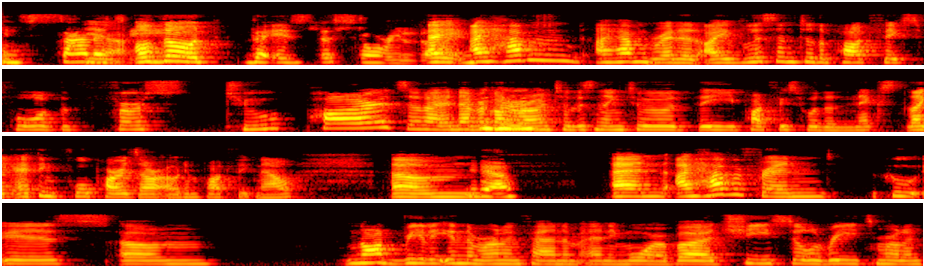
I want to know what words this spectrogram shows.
insanity Yeah. Although that is the storyline. I, I haven't I haven't read it. I've listened to the podfics for the first two parts, and I never got Mhm. around to listening to the podfics for the next. Like I think four parts are out in podfics now. Um, yeah. and I have a friend who is um not really in the Merlin fandom anymore, but she still reads Merlin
